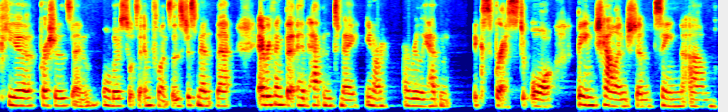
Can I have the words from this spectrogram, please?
peer pressures and all those sorts of influences just meant that everything that had happened to me, you know, I really hadn't expressed or been challenged and seen um,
